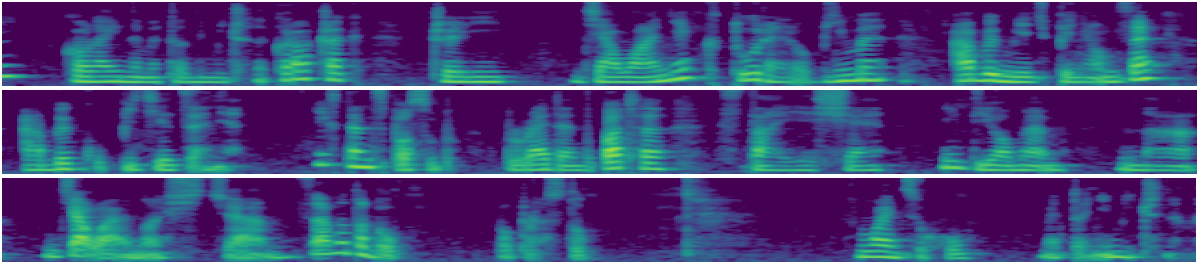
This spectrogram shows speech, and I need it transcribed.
I kolejny metonimiczny kroczek, czyli działanie, które robimy, aby mieć pieniądze, aby kupić jedzenie. I w ten sposób bread and butter staje się idiomem na działalność e, zawodową po prostu w łańcuchu metonimicznym.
